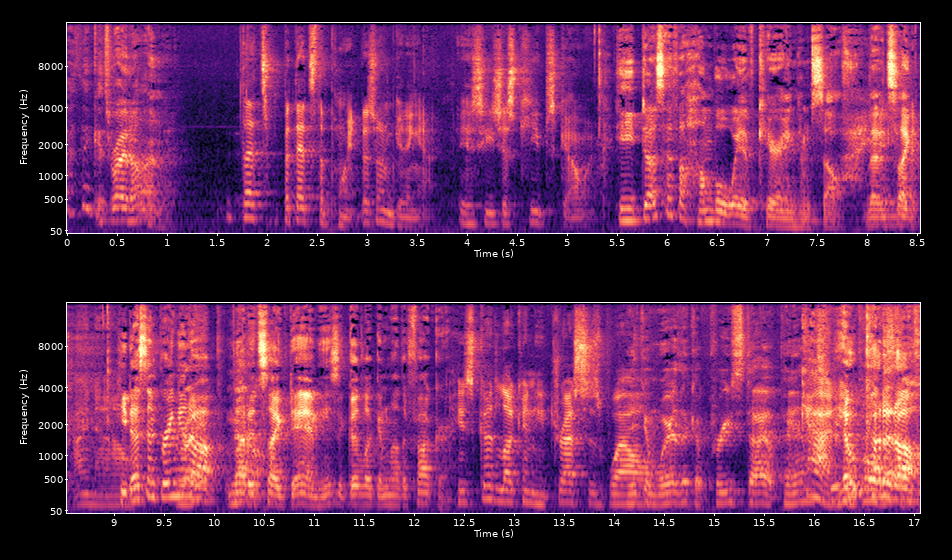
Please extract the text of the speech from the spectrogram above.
I think it's right on. That's but that's the point. That's what I'm getting at. Is he just keeps going? He does have a humble way of carrying himself. I That it's like it, I know. he doesn't bring it Right? up, but it's like, damn, he's a good-looking motherfucker. He's good looking. He dresses well. he can wear the capri style pants. God, He He'll cut it that off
